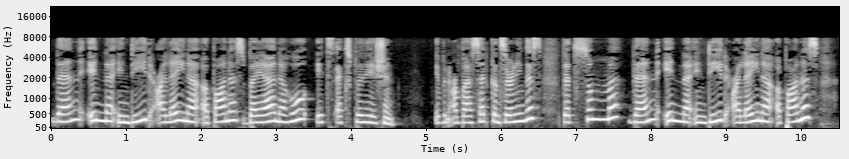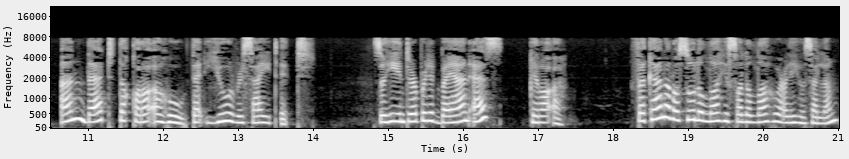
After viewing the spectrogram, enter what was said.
then inna indeed alayna upon us bayanahu its explanation. Ibn Abbas said concerning this that summa then inna indeed alayna upon us and that taqra'ahu that you recite it. So he interpreted bayan as qira'ah. فكان رسول الله صلى الله عليه وسلم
